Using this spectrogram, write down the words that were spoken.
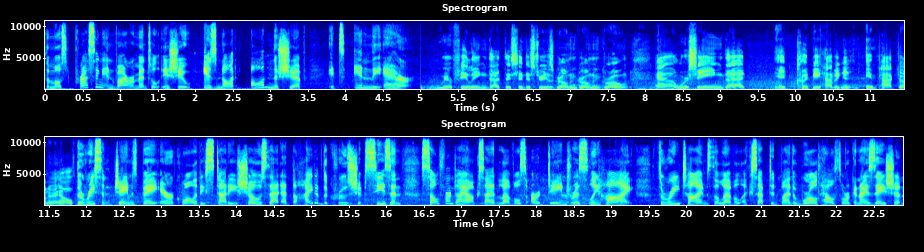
the most pressing environmental issue is not on the ship, it's in the air. We're feeling that this industry has grown and grown and grown. Uh, we're seeing that it could be having an impact on our health. The recent James Bay air quality study shows that at the height of the cruise ship season, sulfur dioxide levels are dangerously high, three times the level accepted by the World Health Organization.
